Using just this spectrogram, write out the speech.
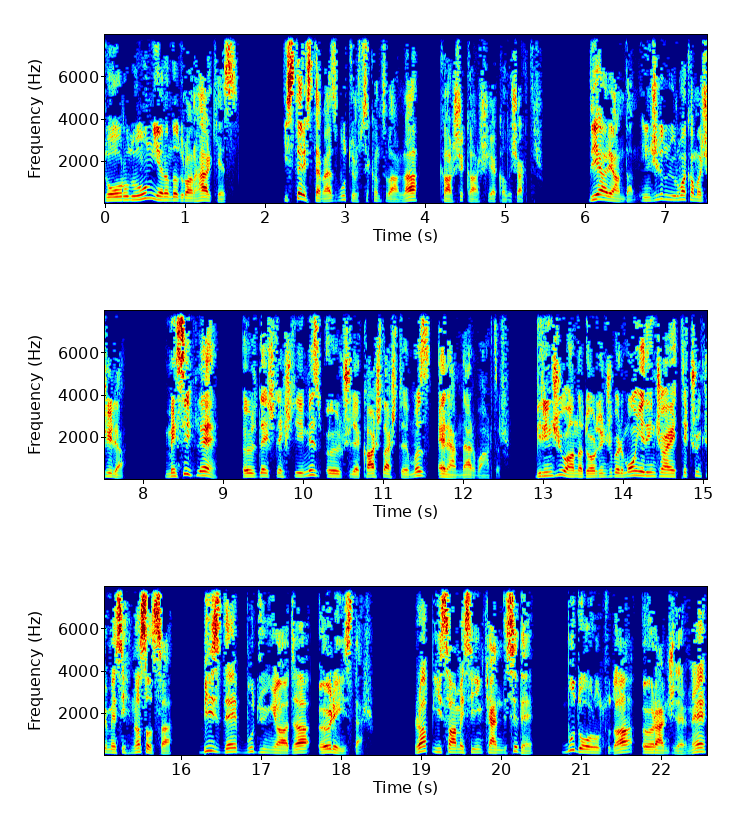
Doğruluğun yanında duran herkes ister istemez bu tür sıkıntılarla karşı karşıya kalacaktır. Diğer yandan İncil'i duyurmak amacıyla Mesih'le özdeşleştiğimiz ölçüde karşılaştığımız elemler vardır. 1. Yuhanna 4. bölüm 17. ayette çünkü Mesih nasılsa biz de bu dünyada öyleyiz der. Rab İsa Mesih'in kendisi de bu doğrultuda öğrencilerine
